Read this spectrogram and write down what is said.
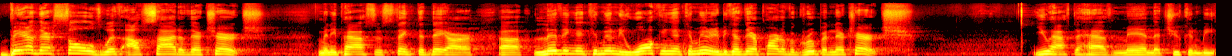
bear their souls with outside of their church. Many pastors think that they are uh, living in community, walking in community because they're part of a group in their church. You have to have men that you can be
